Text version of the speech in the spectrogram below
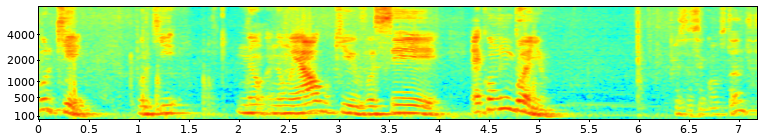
Por quê? Porque não, não é algo que você. É como um banho. Precisa ser constante.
